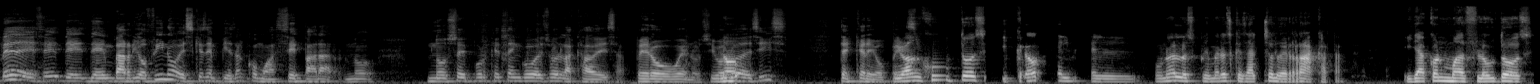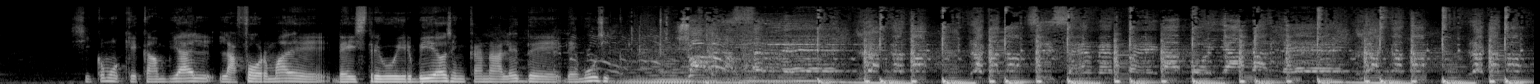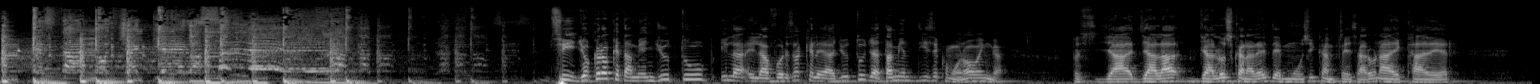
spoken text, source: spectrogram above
ve, de ese, de, de en Barrio Fino, es que se empiezan como a separar. No, no sé por qué tengo eso en la cabeza, pero bueno, si vos lo decís, te creo. Pues. Iban juntos y creo que el, uno de los primeros que sale solo es Rakata. Y ya con Flow 2, sí como que cambia la forma de, distribuir videos en canales de, de música. Sí, yo creo que también YouTube y la, y la fuerza que le da YouTube ya también dice como no, venga, pues ya, ya, la, ya los canales de música empezaron a decaer,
